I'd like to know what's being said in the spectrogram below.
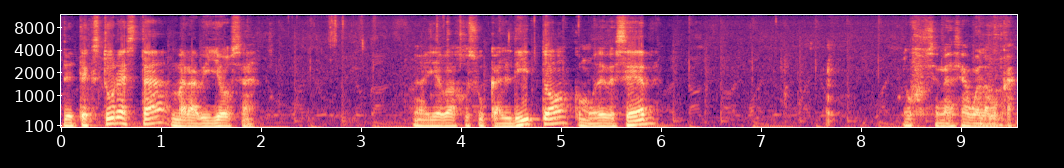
De textura está maravillosa. Ahí abajo su caldito, como debe ser. Uf, se me hace agua la boca.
